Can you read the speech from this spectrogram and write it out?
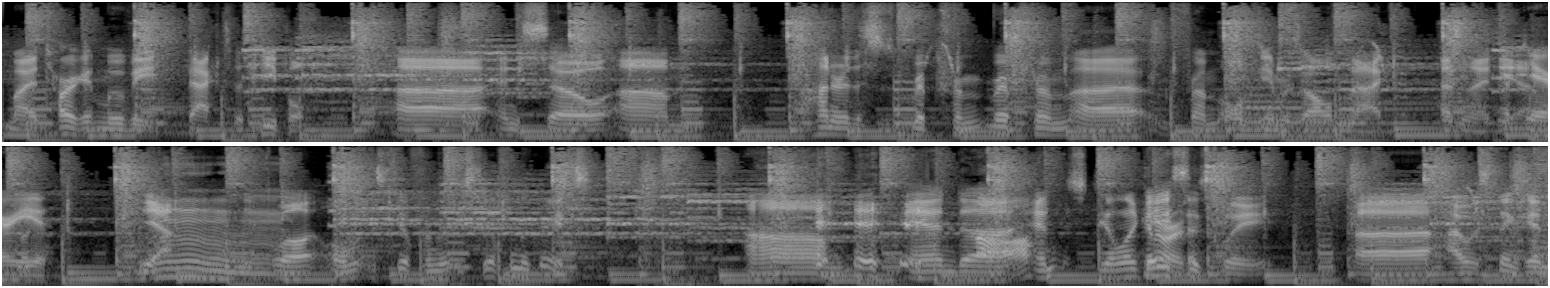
my target movie, back to the people, uh, and so um, Hunter, this is ripped from ripped from uh, from Old Gamers Almanac as an idea. How dare you? Yeah. Mm. Well, only steal from the steal from the greats. Um, and uh, Aw. and Steal like basically, uh, I was thinking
